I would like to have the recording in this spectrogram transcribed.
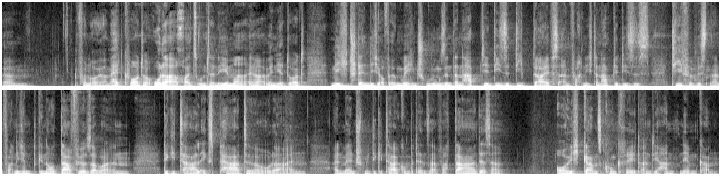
Ähm, von eurem Headquarter oder auch als Unternehmer, ja, wenn ihr dort nicht ständig auf irgendwelchen Schulungen sind, dann habt ihr diese Deep Dives einfach nicht, dann habt ihr dieses tiefe Wissen einfach nicht. Und genau dafür ist aber ein Digitalexperte oder ein, ein Mensch mit Digitalkompetenz einfach da, dass er euch ganz konkret an die Hand nehmen kann.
